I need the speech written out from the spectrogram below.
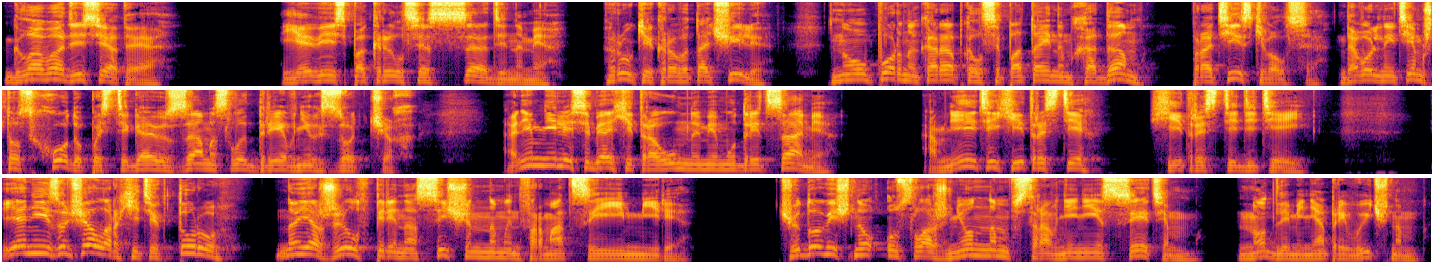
Глава десятая. Я весь покрылся ссадинами, руки кровоточили, но упорно карабкался по тайным ходам, протискивался, довольный тем, что сходу постигаю замыслы древних зодчих. Они мнили себя хитроумными мудрецами, а мне эти хитрости — хитрости детей. Я не изучал архитектуру, но я жил в перенасыщенном информацией мире — чудовищно усложненном в сравнении с этим, но для меня привычным.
